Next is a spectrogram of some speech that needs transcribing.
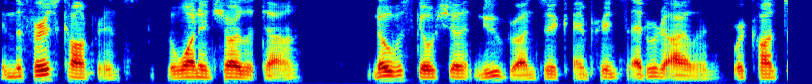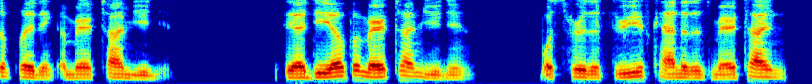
In the first conference, the one in Charlottetown, Nova Scotia, New Brunswick, and Prince Edward Island were contemplating a maritime union. The idea of a maritime union was for the three of Canada's maritime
